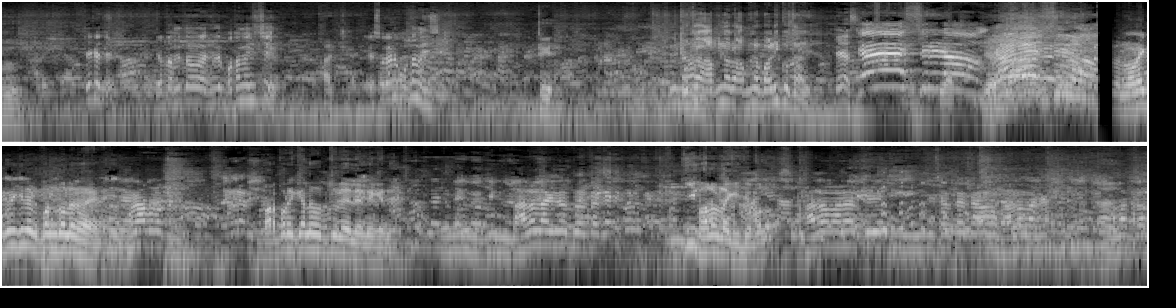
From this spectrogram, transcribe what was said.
হুম। ঠিক আছে? যেহেতু আমি তো রাজনীতি প্রথমে এসেছি। আচ্ছা। এসে আমি প্রথমে এসেছি। ঠিক আছে। কোথায়? আপনার আপনার বাড়ি কোথায়? ঠিক আছে লড়াই করেছিলেন কোন দলের হয়ে? তারপরে কেন চলে এলেন এখানে? ভালো লাগল দলটাকে কি ভালো লাগিয়েছে বলো? ভালো মানে কি মোদী সরকারকে আমার ভালো লাগে। আমার দল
